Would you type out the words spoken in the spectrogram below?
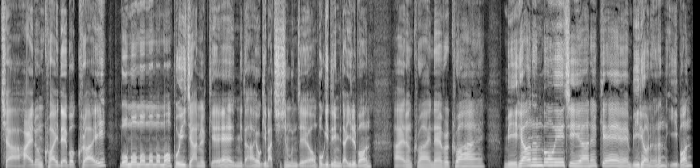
자, don't cry, never cry, 뭐뭐뭐뭐뭐뭐 보이지 않을게입니다. 여기 맞추시는 문제예요. 보기 드립니다. 1번, I don't cry, never cry, 미련은 보이지 않을게. 미련은 2번,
